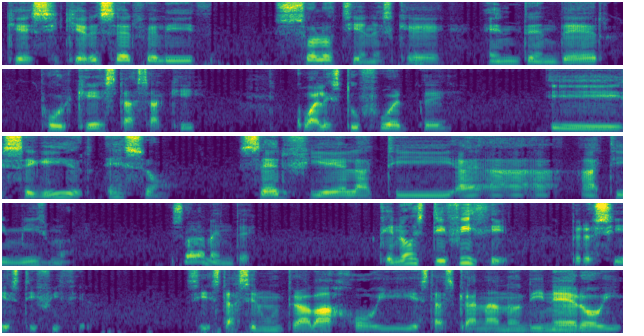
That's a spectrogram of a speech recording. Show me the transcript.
que si quieres ser feliz, solo tienes que entender por qué estás aquí, cuál es tu fuerte y seguir eso, ser fiel a ti, a, ti mismo, solamente. Que no es difícil, pero sí es difícil. Si estás en un trabajo y estás ganando dinero y,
